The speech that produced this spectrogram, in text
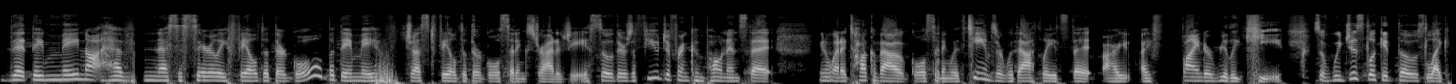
that they may not have necessarily failed at their goal, but they may have just failed at their goal setting strategy. So there's a few different components that, you know, when I talk about goal setting with teams or with athletes that I, I find are really key. So if we just look at those, like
